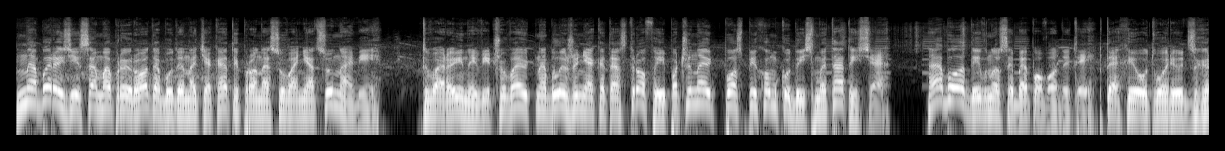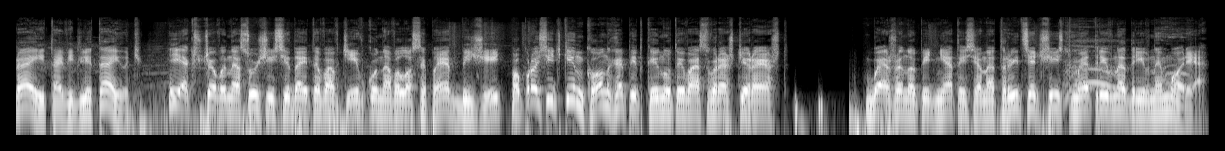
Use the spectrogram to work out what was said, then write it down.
На березі сама природа буде натякати про насування цунамі. Тварини відчувають наближення катастрофи і починають поспіхом кудись метатися. Або дивно себе поводити. Птахи утворюють зграї та відлітають. Якщо ви на суші сідайте в автівку на велосипед, біжіть, попросіть Кінг-Конга підкинути вас врешті-решт. Бажано піднятися на 36 метрів над рівнем моря.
